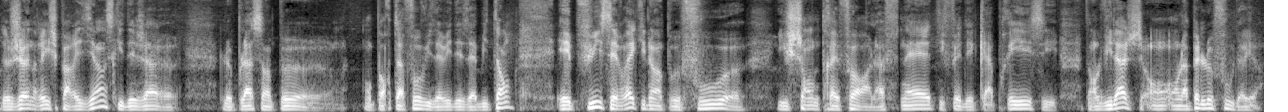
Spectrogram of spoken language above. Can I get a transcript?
de jeunes riches Parisiens, ce qui déjà euh, le place un peu euh, en porte-à-faux vis-à-vis des habitants. Et puis c'est vrai qu'il est un peu fou. euh, il chante très fort à la fenêtre, il fait des caprices. il- Dans le village, on, on l'appelle le fou d'ailleurs.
